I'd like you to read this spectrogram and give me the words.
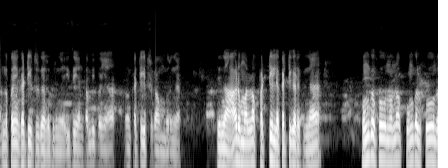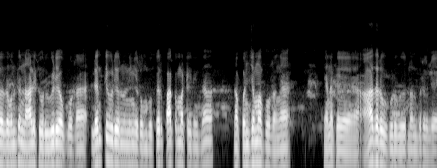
அந்த பையன் கட்டிக்கிட்டு இருக்காரு பாருங்க. இது என் தம்பி பையன். அவன் கட்டிக்கிட்டு இருக்கான் பாருங்க. இதுங்க ஆடு மாடுலாம் பட்டியில் கட்டி கிடக்குங்க. பொங்கல் கூவணுன்னா பொங்கல் கூவுன்றதை வந்து நாளைக்கு ஒரு வீடியோ போடுறேன். லென்த்து வீடியோ நீங்கள் ரொம்ப பேர் பார்க்க மாட்டேங்கிறீங்கன்னா நான் கொஞ்சமாக போடுறேங்க. எனக்கு ஆதரவு கொடுங்க நண்பர்களே.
